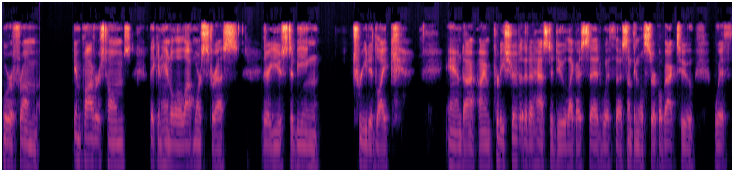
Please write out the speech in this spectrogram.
who are from impoverished homes. They can handle a lot more stress. They're used to being treated like and uh, I'm pretty sure that it has to do, like I said, with uh, something we'll circle back to, with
